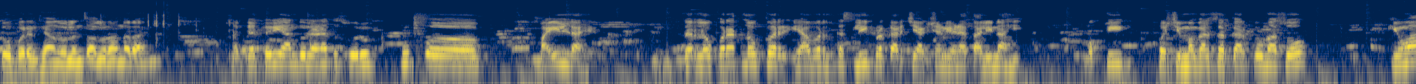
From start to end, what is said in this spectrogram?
तोपर्यंत हे आंदोलन चालू राहणार आहे. सध्या तरी आंदोलनाचं स्वरूप खूप माइल्ड आहे. जर लवकरात लवकर यावर कसलीही प्रकारची ॲक्शन घेण्यात आली नाही मग ती पश्चिम बंगाल सरकारकडून असो किंवा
